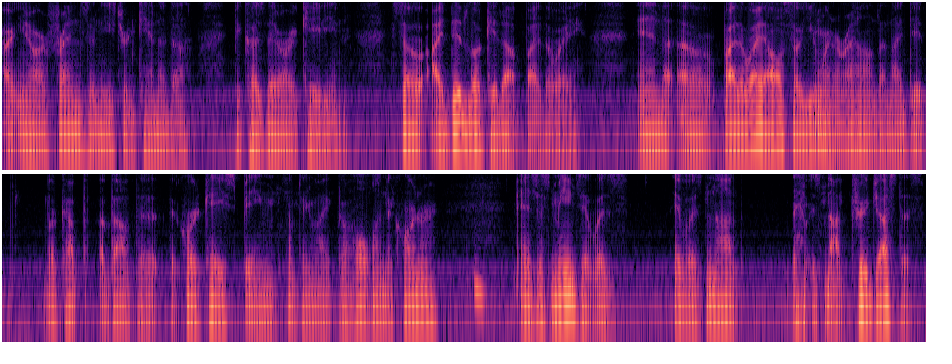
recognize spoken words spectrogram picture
our, you know our friends in Eastern Canada because they're Arcadian. So I did look it up, by the way. And uh, by the way, also you weren't around, and I did look up about the, the court case being something like the hole in the corner, mm. and it just means it was it was not it was not true justice,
